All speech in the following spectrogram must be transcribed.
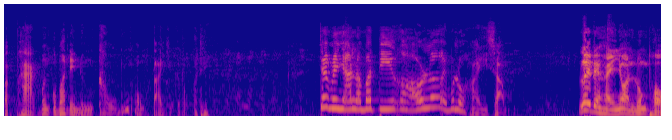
ปักผากมึงกูบ้าในหนึ่งเขามึงหงตายยิ่งกระดกกระดิจะไม่ยันเรามาตีเขาเลยบุรุษหายซ้ำเลยได้หายย้อนหลวงพ่อ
